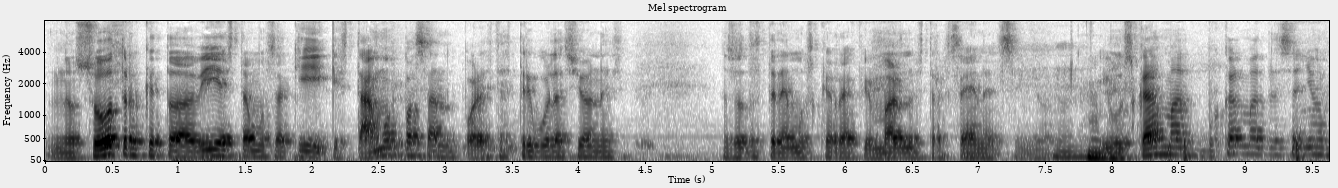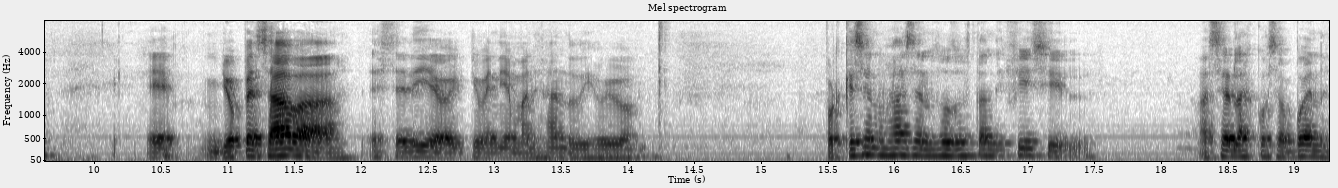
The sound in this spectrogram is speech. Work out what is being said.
nosotros que todavía estamos aquí, que estamos pasando por estas tribulaciones, nosotros tenemos que reafirmar nuestra fe en el Señor y buscar más, buscar más del Señor. Eh, yo pensaba este día, hoy que venía manejando, dijo yo, ¿por qué se nos hace a nosotros tan difícil hacer las cosas buenas?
